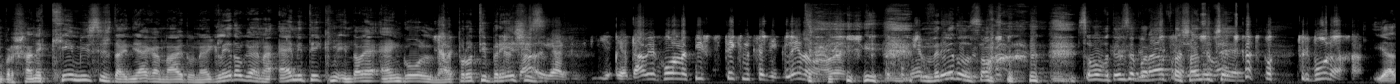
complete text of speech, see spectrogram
vprašanje, kje misliš, da je njega najdu? Ne? Gledal ga je na eni tekmi in dal je en gol, ne, proti Breši. Ja, ja, Je dal je gol na tisti tekmi, ki je gledal. Vredno, samo, samo potem se poraja vprašanje, če je. Tribuna. Ja,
